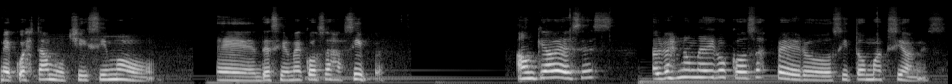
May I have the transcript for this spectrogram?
me cuesta muchísimo eh, decirme cosas así, pues. Aunque a veces, tal vez no me digo cosas, pero sí tomo acciones.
